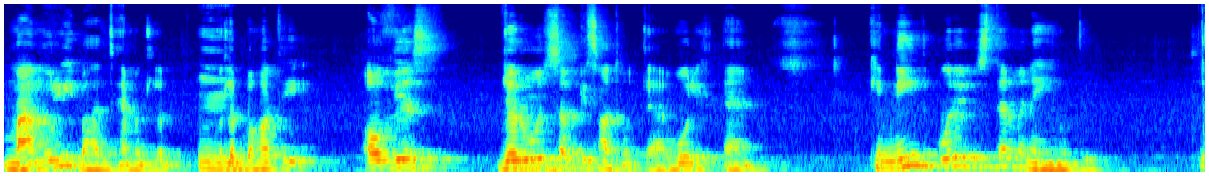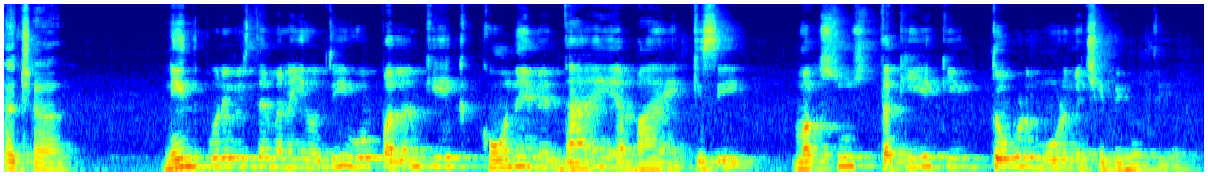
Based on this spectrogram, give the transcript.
मामूली बात है मतलब हम्म। मतलब बहुत ही ऑब्वियस जो रोज सबके साथ होता है वो लिखते हैं कि नींद पूरे बिस्तर में नहीं होती। अच्छा। नींद पूरे बिस्तर में नहीं होती वो पलंग के एक कोने में दाएँ या बाएँ किसी मखसूस तकिए की तोड़ मोड़ में छिपी होती है।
